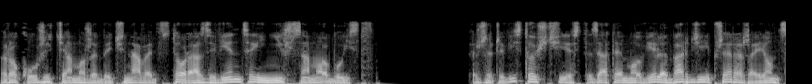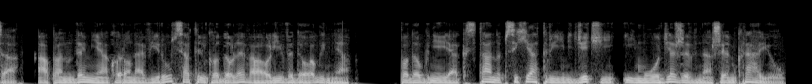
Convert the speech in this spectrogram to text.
roku życia może być nawet 100 razy więcej niż samobójstw. Rzeczywistość jest zatem o wiele bardziej przerażająca, a pandemia koronawirusa tylko dolewa oliwy do ognia. Podobnie jak stan psychiatrii dzieci i młodzieży w naszym kraju,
